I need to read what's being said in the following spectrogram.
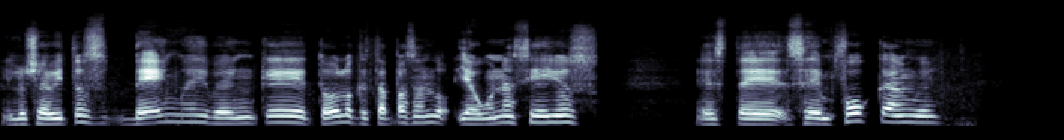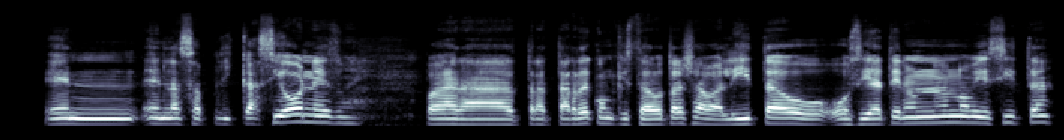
Y los chavitos ven, güey, ven que todo lo que está pasando, y aún así ellos, este, se enfocan, güey, en, en las aplicaciones, güey, para tratar de conquistar a otra chavalita, o, si ya tienen una noviecita,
